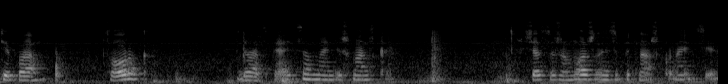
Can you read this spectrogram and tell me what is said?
типа 40, 25 самая дешманская. Сейчас уже можно и за пятнашку найти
